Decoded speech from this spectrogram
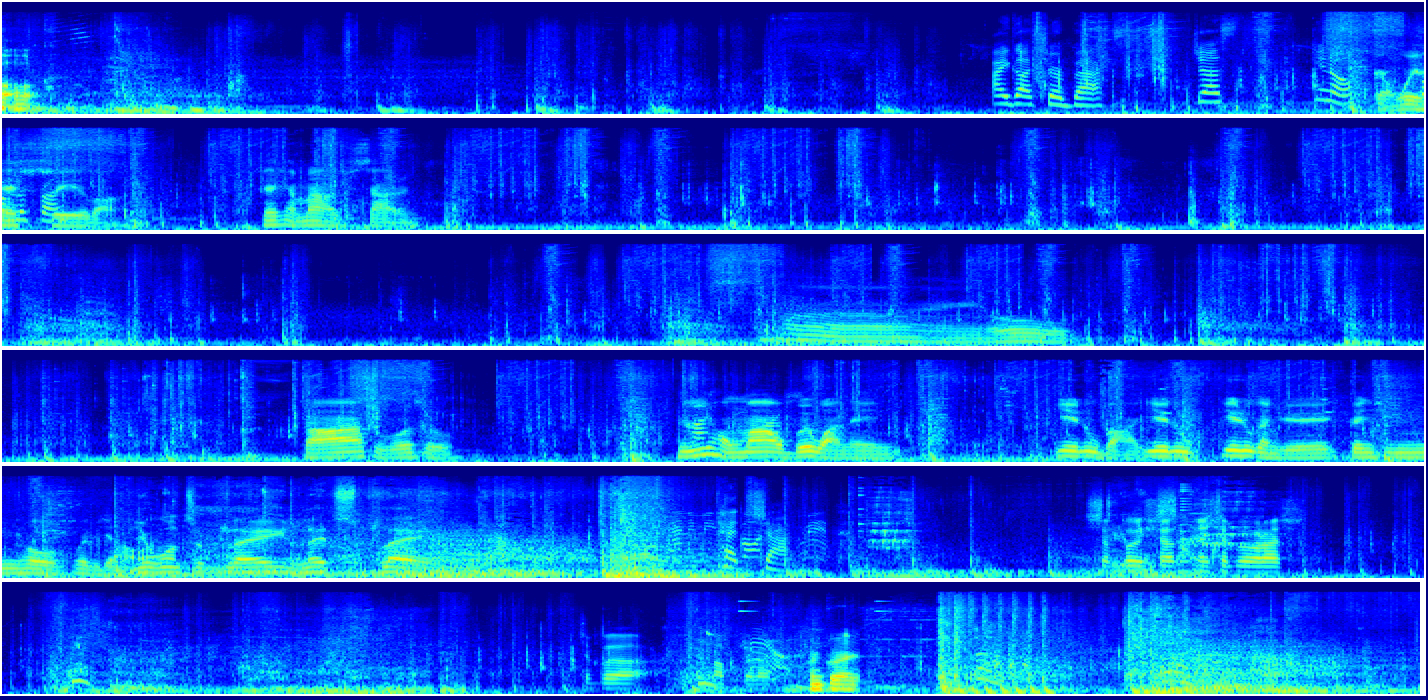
Oh. I got your backs. Just, you know, 干我也太 from the front. 衰了吧！现在想办法去杀人。哎呦！咋啊，主播手？霓虹吗？我不会玩呢、 夜路吧，夜路夜路感觉更新后会比较好 You 玩。want to play? Let's play. Headshot. Simple shot. Eh, simple rush. Coba off the rush. One correct.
